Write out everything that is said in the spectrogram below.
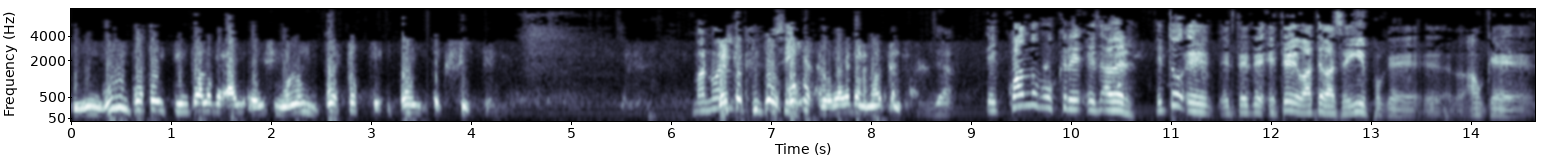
Ningún impuesto distinto a lo que hay hoy, sino los impuestos que hoy existen. Manuel, este tipo de cosas es lo que tenemos que pensar. Ya. Eh, ¿Cuándo vos crees, a ver, esto, eh, este, este, este, debate va a seguir porque eh, aunque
